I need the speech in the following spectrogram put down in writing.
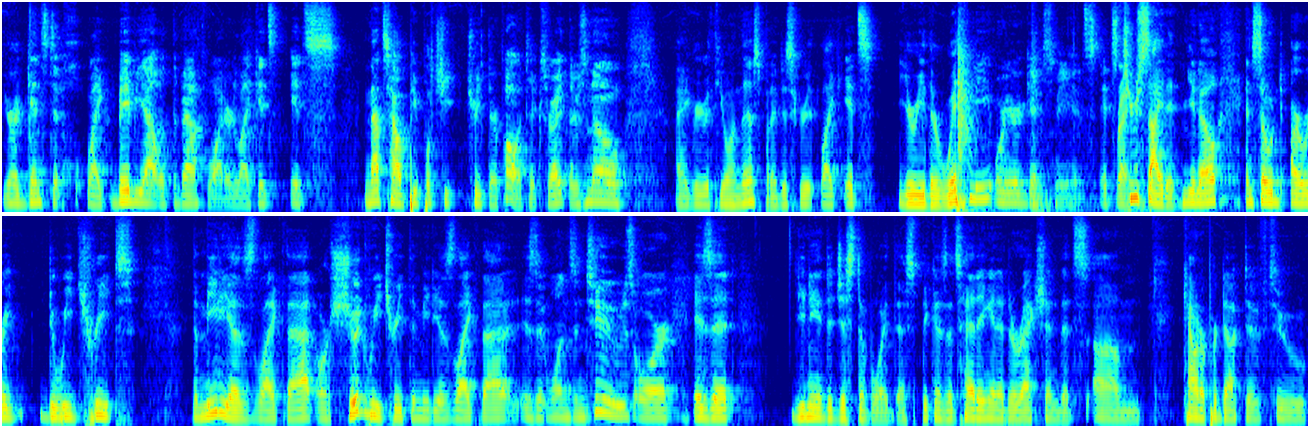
you're against it, like baby out with the bathwater. Like it's it's and that's how people treat their politics, right? There's no, I agree with you on this, but I disagree. Like it's you're either with me or you're against me. It's it's Right. two sided, you know. And so are we? Do we treat the media's like that or should we treat the media's like that is it ones and twos or is it you need to just avoid this because it's heading in a direction that's um, counterproductive to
